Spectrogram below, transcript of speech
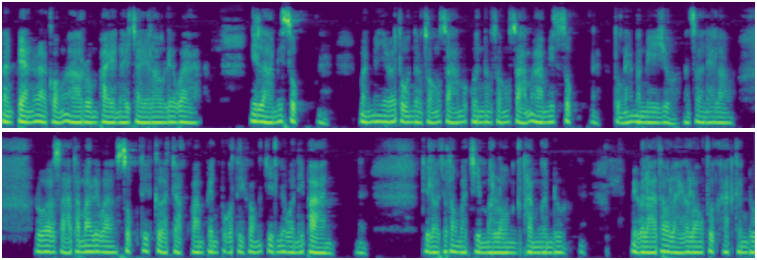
มันเป็นเรื่องของอารมณ์ภายในใจเราเรียกว่า นิรามิสุขนะมันไม่ใช่วัตถุหนึ่งสองสามบุคคลหนึ่งสองสามอามิสุขนะตรงนี้มันมีอยู่ มันซ่อนในเรา รู้ภาษาธรรมะเรียกว่าสุขที่เกิดจากความเป็นปกติของจิตเรียกว่านิพพานที่เราจะต้องมาชิมมาลองทำกันดู มีเวลาเท่าไหร่ก็ลองฝึกหัดกันดู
